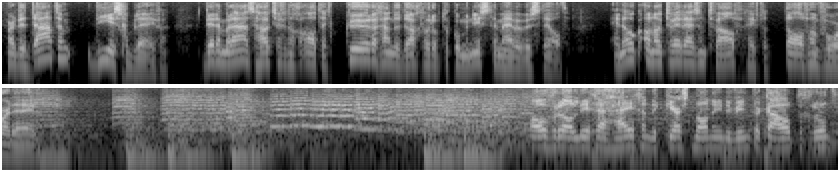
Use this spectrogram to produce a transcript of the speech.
Maar de datum, die is gebleven. Derde Maraas houdt zich nog altijd keurig aan de dag waarop de communisten hem hebben besteld. En ook anno 2012 heeft het tal van voordelen. Overal liggen hijgende kerstmannen in de winterkou op de grond.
